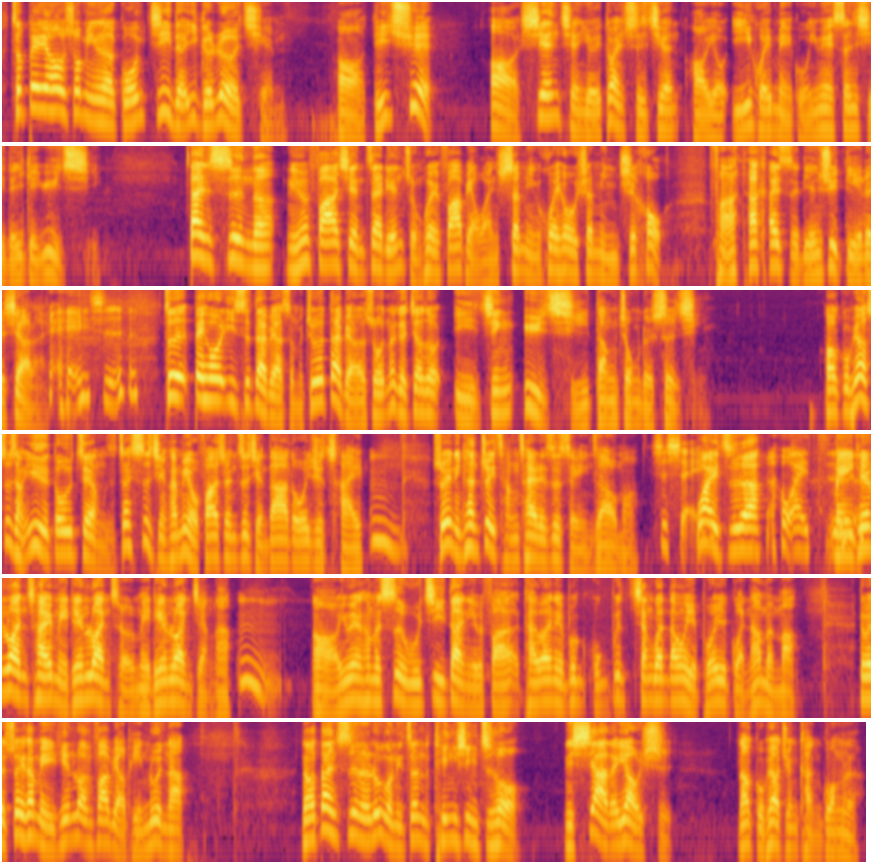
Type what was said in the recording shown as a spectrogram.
这背后说明了国际的一个热钱，哦，的确。哦，先前有一段时间，哦，有移回美国，因为升息的一个预期。但是呢，你会发现在联准会发表完声明会后声明之后，反而它开始连续跌了下来。是，这背后意思代表什么？就是代表了说，那个叫做已经预期当中的事情。哦，股票市场一直都是这样子，在事情还没有发生之前，大家都会去猜。嗯。所以你看，最常猜的是谁？你知道吗？是谁？外资啊，外资每天乱猜，每天乱扯，每天乱讲啊。嗯，哦，因为他们肆无忌惮，也发台湾也不不相关单位也不会管他们嘛，对不对？所以他每天乱发表评论啊。然后，但是呢，如果你真的听信之后，你吓得要死，然后股票全砍光了，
